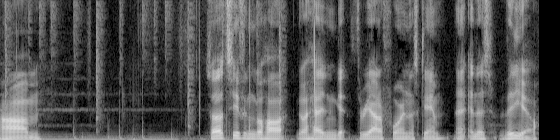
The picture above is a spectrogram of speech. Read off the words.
Um, so let's see if we can go go ahead and get three out of four in this game uh, in this video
